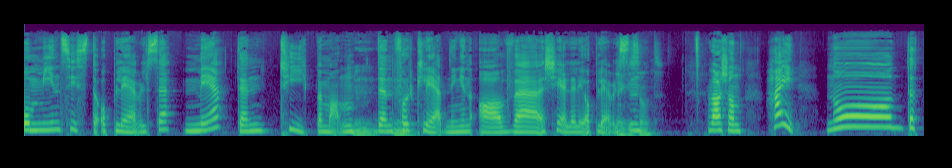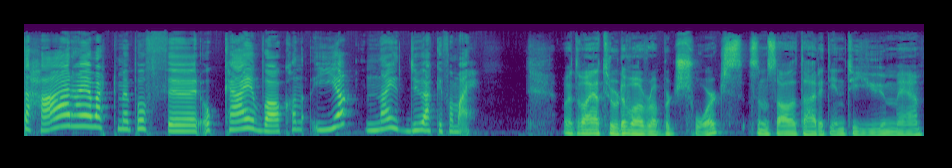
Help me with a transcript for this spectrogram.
Og min siste opplevelse med den type mannen, den forkledningen av uh, sjelelig Mm. Opplevelsen, var sånn Hei, nå, dette her har jeg vært med på før. Ok, hva kan Ja, nei, du er ikke for meg. Vet du hva, Jeg tror det var Robert Schwartz som sa dette her i et intervju med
